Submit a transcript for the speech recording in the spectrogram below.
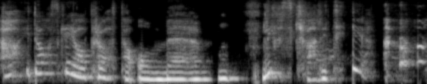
ja, Idag ska jag prata om eh, livskvalitet.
